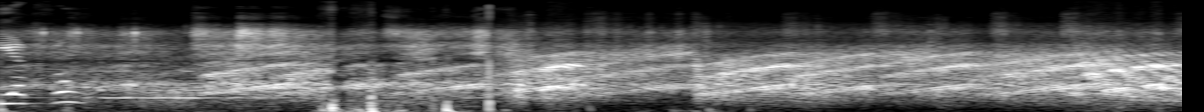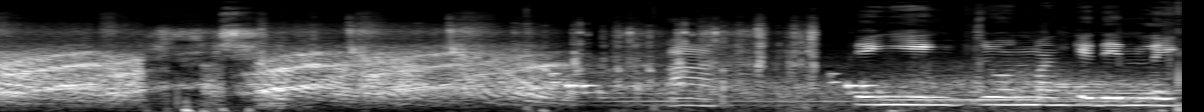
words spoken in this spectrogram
กียร์ก็อะยิงยิงจนมันกระเด็นเล็ก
